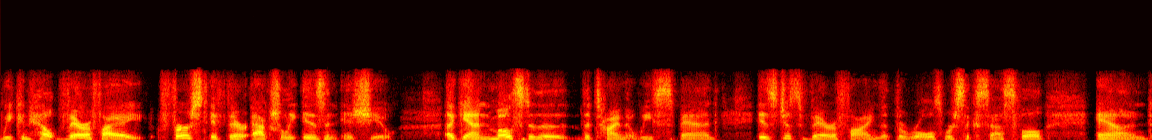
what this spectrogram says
we can help verify first if there actually is an issue. Again, most of the, the time that we spend is just verifying that the rolls were successful, and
